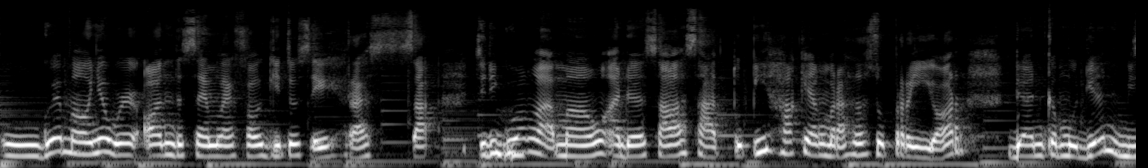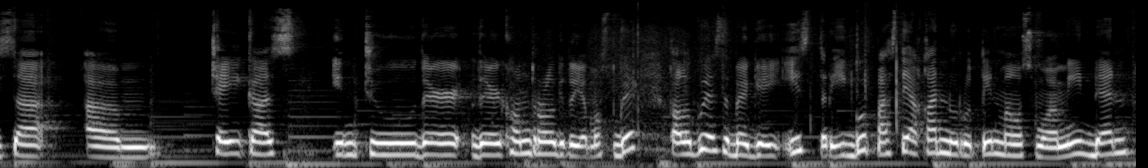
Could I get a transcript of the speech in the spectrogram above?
mm, gue maunya we're on the same level gitu sih rasa. Jadi gue nggak mau ada salah satu pihak yang merasa superior dan kemudian bisa em, take us into their their control gitu ya. Maksud gue kalau gue sebagai istri gue pasti akan nurutin mau suami dan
